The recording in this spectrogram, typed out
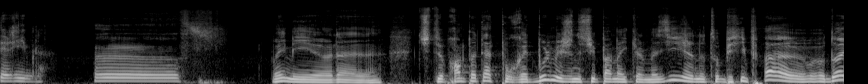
Terrible euh... oui, mais euh, là, tu te prends peut-être pour Red Bull, mais je ne suis pas Michael Masi, je ne t'obéis pas euh, au doigt.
